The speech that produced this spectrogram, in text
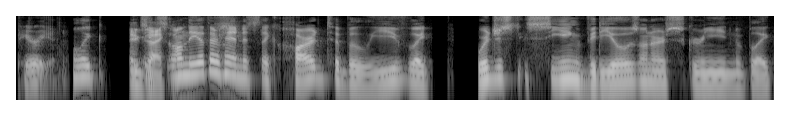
Period. Well, like it's- exactly. on the other hand, it's like hard to believe. Like we're just seeing videos on our screen of like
